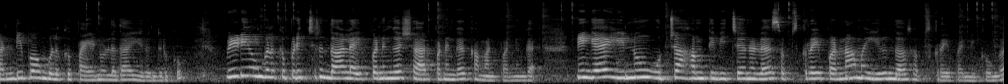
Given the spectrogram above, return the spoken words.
கண்டிப்பாக உங்களுக்கு பயனுள்ளதாக இருந்திருக்கும். வீடியோ உங்களுக்கு பிடிச்சிருந்தால் லைக் பண்ணுங்கள் ஷேர் பண்ணுங்கள் கமெண்ட் பண்ணுங்கள் நீங்கள் இன்னும் உற்சாகம் டிவி சேனலை சப்ஸ்கிரைப் பண்ணாமல் இருந்தால் சப்ஸ்கிரைப் பண்ணிக்கோங்க.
